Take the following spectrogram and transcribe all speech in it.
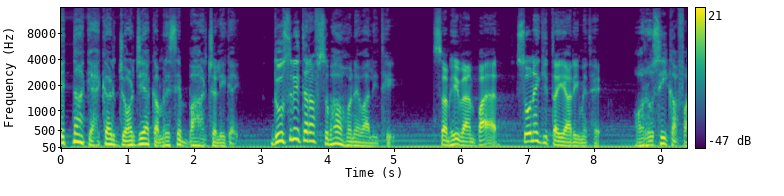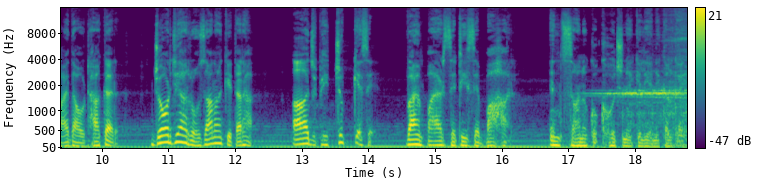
इतना कहकर जॉर्जिया कमरे से बाहर चली गई। दूसरी तरफ़ सुबह होने वाली थी। सभी वैम्पायर सोने की तैयारी में थे और उसी का फ़ायदा उठाकर जॉर्जिया रोज़ाना की तरह आज भी चुपके से वैम्पायर सिटी से बाहर इंसानों को खोजने के लिए निकल गई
